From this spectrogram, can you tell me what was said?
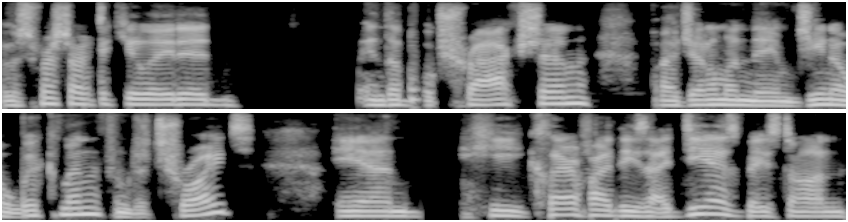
It was first articulated in the book Traction by a gentleman named Gino Wickman from Detroit. And he clarified these ideas based on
